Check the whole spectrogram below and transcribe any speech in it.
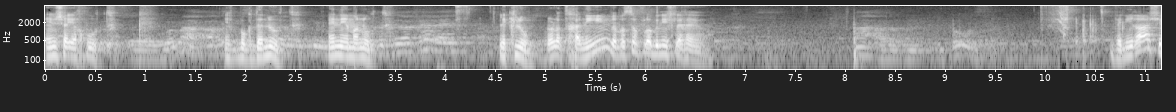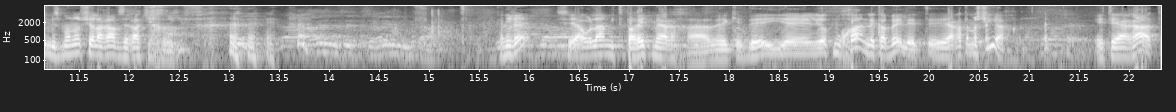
אין שייכות, יש בוגדנות, אין נאמנות לכלום, לא לתכנים ובסוף לא בניש לרעהו. ונראה שמזמנו של הרב זה רק החריף. כנראה שהעולם מתפרק מהערכה, וכדי אה, להיות מוכן לקבל את אה, הערת המשיח, את הערת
